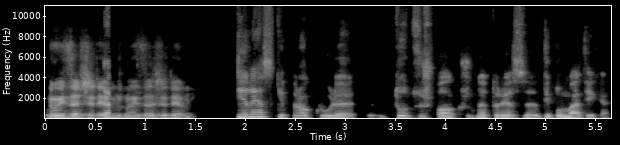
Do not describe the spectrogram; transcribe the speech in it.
Não exageremos, não exageremos. Zelensky procura todos os palcos de natureza diplomática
